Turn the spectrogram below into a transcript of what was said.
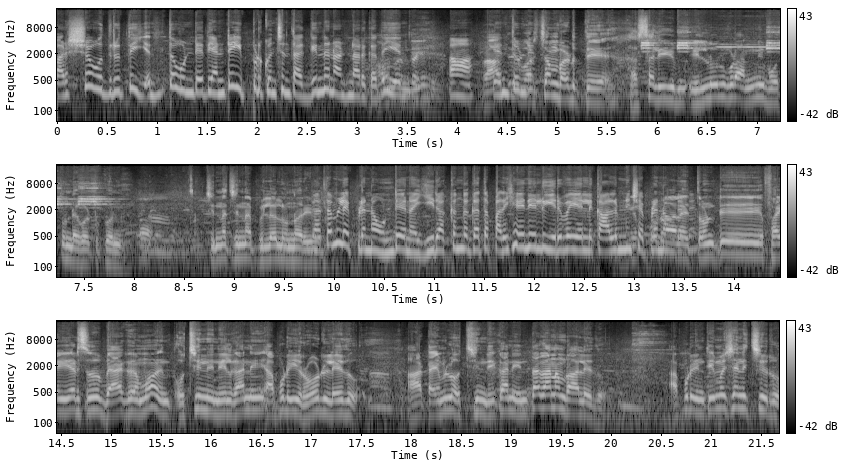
వర్ష ఉధృతి ఎంత ఉండేది అంటే ఇప్పుడు కొంచెం తగ్గిందని అంటున్నారు కదా ఎంత వర్షం పడితే అసలు ఈ ఇల్లు కూడా అన్ని పోతుండే కొట్టుకొని. చిన్న చిన్న పిల్లలు ఉన్నారు గతంలో ఎప్పుడైనా ఉండేనా? ఈ రకంగా గత పదిహేను ఏళ్ళు ఇరవై ఏళ్ళ కాలం నుంచి ఎప్పుడైనా? ట్వంటీ ఫైవ్ ఇయర్స్ బ్యాక్ ఏమో వచ్చింది నీళ్ళు కానీ అప్పుడు ఈ రోడ్ లేదు. ఆ టైంలో వచ్చింది కానీ ఇంతగానం రాలేదు. అప్పుడు ఇంటిమేషన్ ఇచ్చిర్రు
